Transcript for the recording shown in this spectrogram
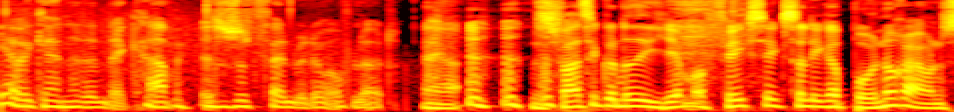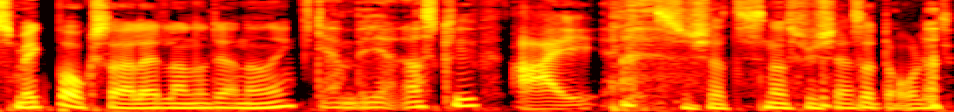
Jeg vil gerne have den der kappe. Jeg synes fandme, det var flot. Ja. Hvis du faktisk går ned i hjem og fix, ikke, så ligger bunderøven smækbukser eller et eller andet dernede, ikke? Jamen, vil jeg da også købe. Ej, det synes jeg, sådan noget synes jeg er så dårligt.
